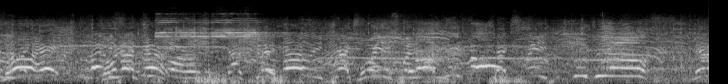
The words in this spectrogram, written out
No, hey, don't not too far. That's good. Marley, check speed. Check speed. Goudreau. Middle. Middle. There we go. Griffey, you got outside. You got outside, Griffey. Go, deep back. There it is, Carlos. Go, Carlos. Go. Ah!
